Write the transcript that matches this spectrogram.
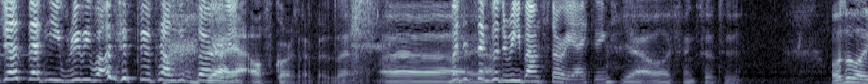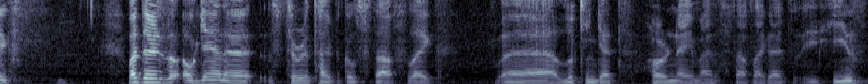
Just that he really wanted to tell the story. Yeah, yeah, of course, of course. Yeah. Uh, But it's a good rebound story, I think. Yeah, well, I think so too. Also, like, but there's again uh, stereotypical stuff like uh, looking at her name and stuff like that. He's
